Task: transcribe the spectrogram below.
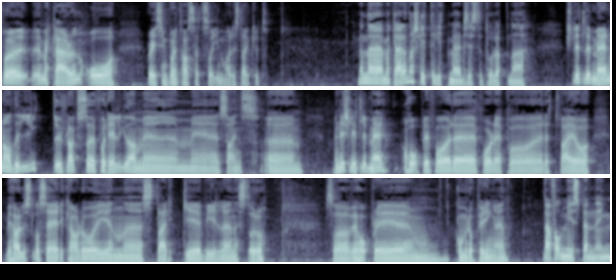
For eh, McLaren og Racing Point har sett så innmari sterke ut. Men eh, McLaren har slitt litt mer de siste to løpene. Slitt litt mer. Nå hadde de litt uflaks eh, forrige helg da, med, med Science. Um, men de sliter litt mer. Jeg håper vi får, eh, får det på rett vei. Og vi har lyst til å se Ricardo i en eh, sterk eh, bil eh, neste år òg. Så vi håper de eh, kommer opp i ringa igjen. Det er iallfall mye spenning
